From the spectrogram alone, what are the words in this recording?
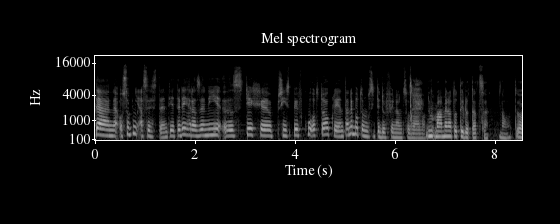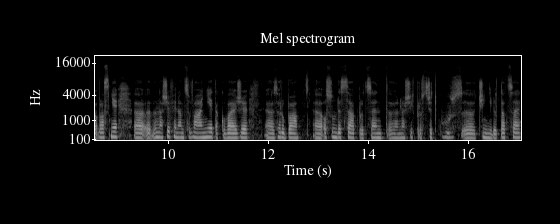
ten osobní asistent je tedy hrazený eh, z těch eh, příspěvků od toho klienta, nebo to musíte dofinancovávat? Máme na to ty dotace. No, to vlastně e, naše financování je takové, že zhruba 80% našich prostředků činí dotace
